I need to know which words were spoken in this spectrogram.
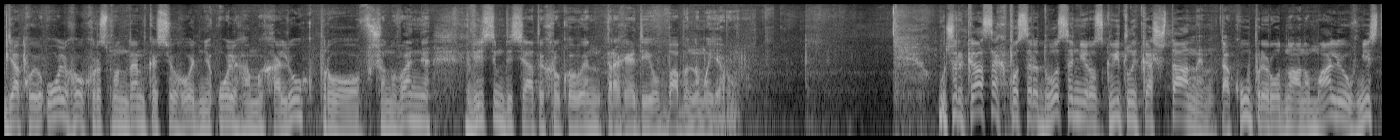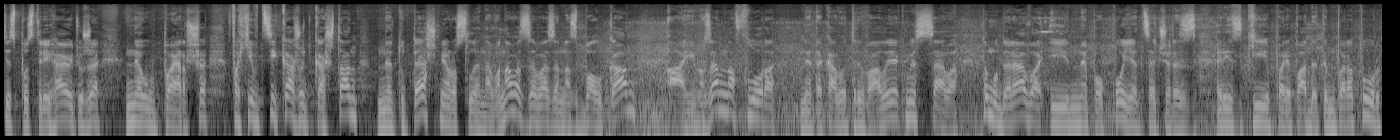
Дякую, Ольго. Кореспондентка сьогодні Ольга Михалюк про вшанування 80-х роковин трагедії у Бабиному Яру. У Черкасах посеред осені розквітли каштани. Таку природну аномалію в місті спостерігають уже не вперше. Фахівці кажуть, каштан не тутешня рослина. Вона вас завезена з Балкан, а іноземна флора не така витривала, як місцева. Тому дерева і непокояться через різкі перепади температур,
